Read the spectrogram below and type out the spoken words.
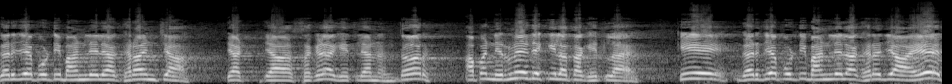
गरजेपोटी बांधलेल्या घरांच्या त्या त्या सगळ्या घेतल्यानंतर आपण निर्णय देखील आता घेतलाय की गरजेपोटी बांधलेल्या घरं जे आहेत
